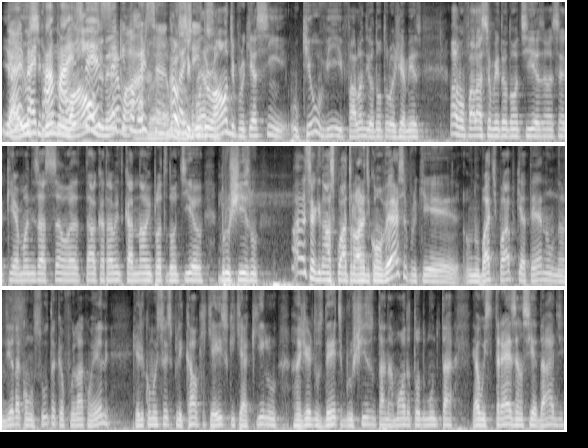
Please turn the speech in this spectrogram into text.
E Não, aí e o vai tá segundo mais round, vezes né? aqui mas- conversando Não, com o a segundo gente. round, porque assim, o que eu vi falando de odontologia mesmo. Ah, vamos falar sobre endodontia, não sei o que, harmonização, tal, tratamento de canal, implantodontia, bruxismo. Ah, isso aqui dá umas quatro horas de conversa, porque no bate-papo, que até no, no dia da consulta que eu fui lá com ele, ele começou a explicar o que, que é isso, o que, que é aquilo, ranger dos dentes, bruxismo tá na moda, todo mundo tá. É o estresse, a ansiedade.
